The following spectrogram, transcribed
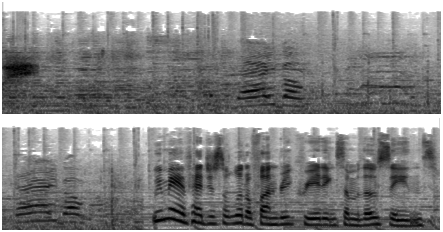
way. There you go. We may have had just a little fun recreating some of those scenes.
